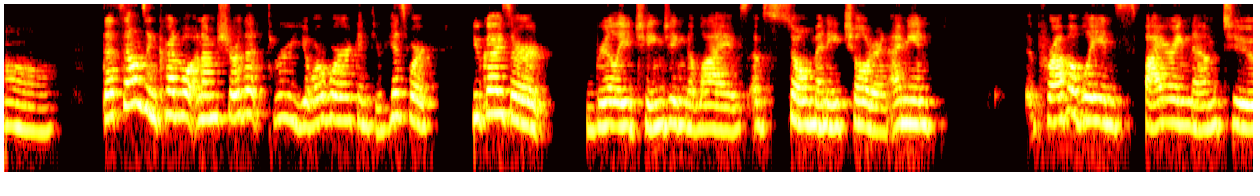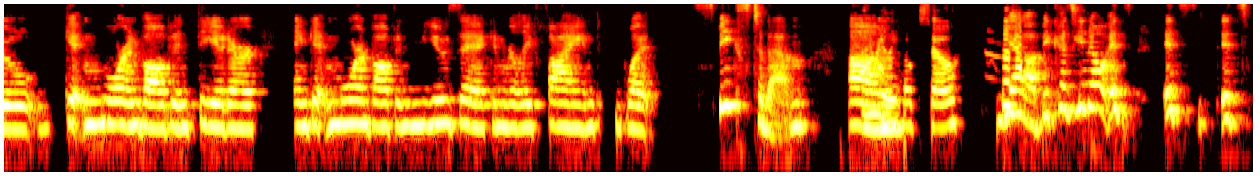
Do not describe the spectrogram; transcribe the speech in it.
Oh, that sounds incredible. And I'm sure that through your work and through his work, you guys are really changing the lives of so many children. I mean, probably inspiring them to get more involved in theater and get more involved in music and really find what speaks to them. Um, I really um, hope so. yeah, because you know it's it's it's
